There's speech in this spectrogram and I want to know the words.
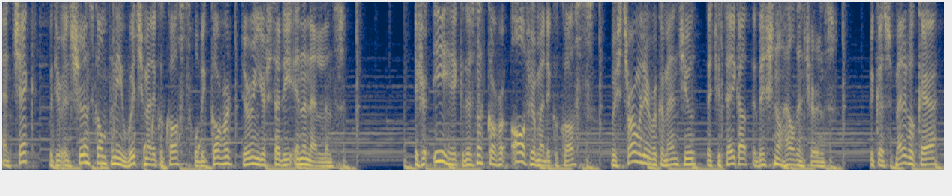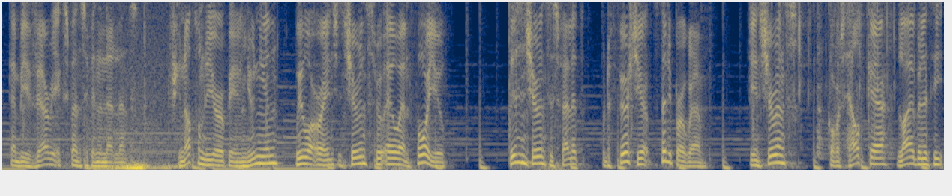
and check with your insurance company which medical costs will be covered during your study in the Netherlands. If your EHIC does not cover all of your medical costs, we strongly recommend you that you take out additional health insurance, because medical care can be very expensive in the Netherlands. If you're not from the European Union, we will arrange insurance through AON for you. This insurance is valid for the first year of the study program. The insurance covers healthcare, liability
